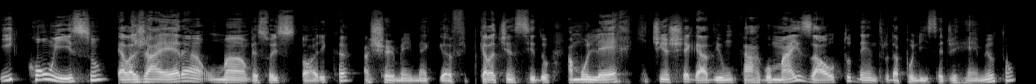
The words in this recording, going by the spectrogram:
E com isso, ela já era uma pessoa histórica, a Shermaine McGuffey, porque ela tinha sido a mulher que tinha chegado em um cargo mais alto dentro da polícia de Hamilton.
